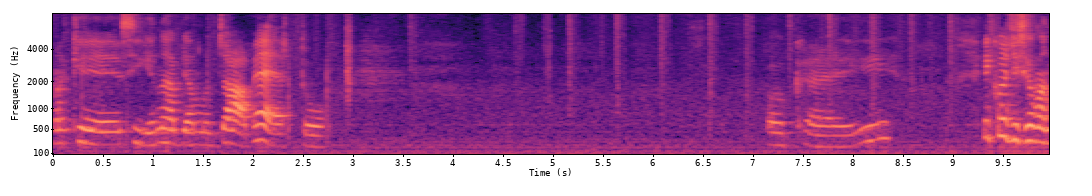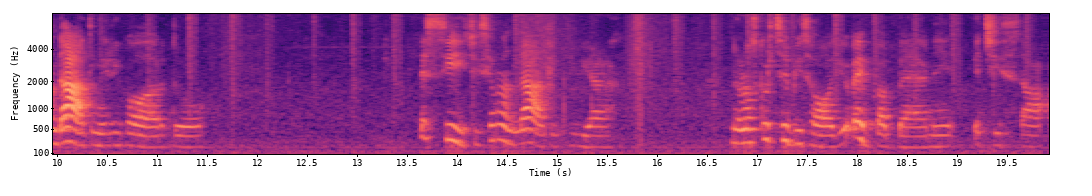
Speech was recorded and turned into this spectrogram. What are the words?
qualche, sì, che noi abbiamo già aperto. Ok. E qua ci siamo andati, mi ricordo. Eh sì, ci siamo andati qui, eh. Nello scorso episodio. E va bene, e ci sta.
